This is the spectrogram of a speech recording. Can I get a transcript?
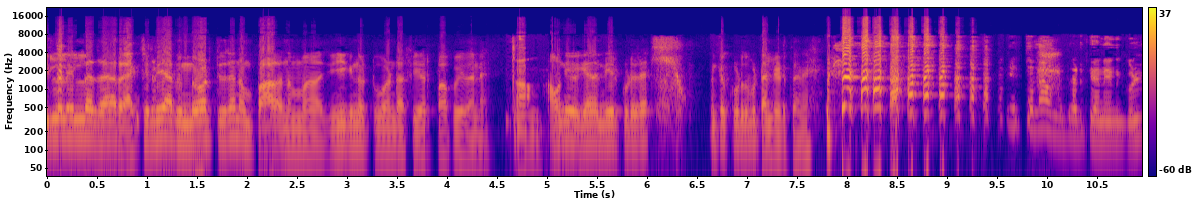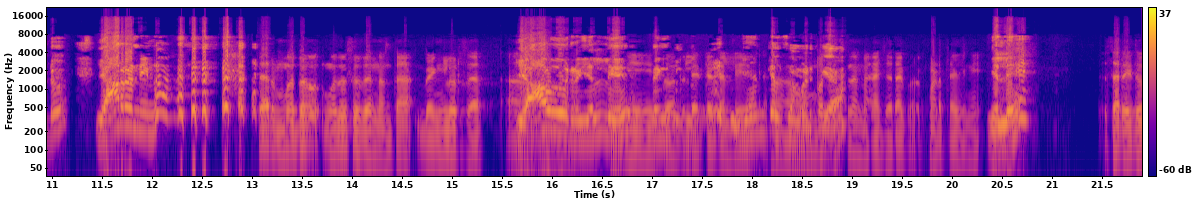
ಇಲ್ಲ ಇಲ್ಲ ಸರ್. ಆಕ್ಚುಲಿ ಅದು ನೋಡ್ತಿದ್ರೆ ನಮ್ ಪಾ ನಮ್ಮ ಈಗಿನ ಟೂ ಅಂಡ್ ಹಾಫ್ ಇಯರ್ ಪಾಪು ಇದಾನೆ ಅವನು ಇವಾಗ ಏನೋ ನೀರ್ ಕುಡಿದ್ರೆ ಅಂತ ಕುಡಿದ್ಬಿಟ್ಟು ಅಲ್ಲಿ ಇಡ್ತಾನೆ ಚೆನ್ನಾಗ್ ಮಾತಾಡ್ತೀಯ ನೀನ್ ಗುಲ್ಡು ಯಾರ ನೀನು? ಸರ್ ಮಧು ಮಧುಸೂದನ್ ಅಂತ ಬೆಂಗಳೂರು ಸರ್. ಯಾವ ಊರು? ಎಲ್ಲಿ? ರಿಲೇಟೆಡ್ ಅಲ್ಲಿ ಕೆಲ್ಸ? ಮ್ಯಾನೇಜರ್ ಆಗಿ ವರ್ಕ್ ಮಾಡ್ತಾ ಇದೀನಿ ಎಲ್ಲಿ? ಸರ್ ಇದು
